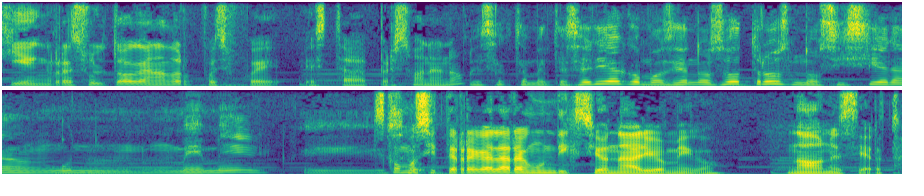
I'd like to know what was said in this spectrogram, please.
quien resultó ganador, pues fue esta persona, ¿no? Exactamente. Sería como si a nosotros nos hicieran un, un meme. eh, Es como si te regalaran un diccionario, amigo. No, no es cierto.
